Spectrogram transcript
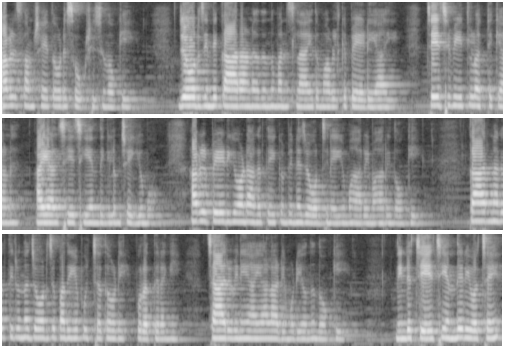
അവൾ സംശയത്തോടെ സൂക്ഷിച്ചു നോക്കി. ജോർജിന്റെ കാറാണ് അതെന്ന് മനസ്സിലായതും അവൾക്ക് പേടിയായി. ചേച്ചി വീട്ടിൽ ഒറ്റയ്ക്കാണ്. അയാൾ ചേച്ചി എന്തെങ്കിലും ചെയ്യുമോ? അവൾ പേടിയോടെ അകത്തേക്കും പിന്നെ ജോർജിനെയും മാറി മാറി നോക്കി. കാറിനകത്തിരുന്ന ജോർജ് പതിയെ പുച്ഛത്തോടെ പുറത്തിറങ്ങി. ചാരുവിനെ അയാൾ അടിമുടിയൊന്ന് നോക്കി. നിന്റെ ചേച്ചി എന്തേടി ഒച്ചേ?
